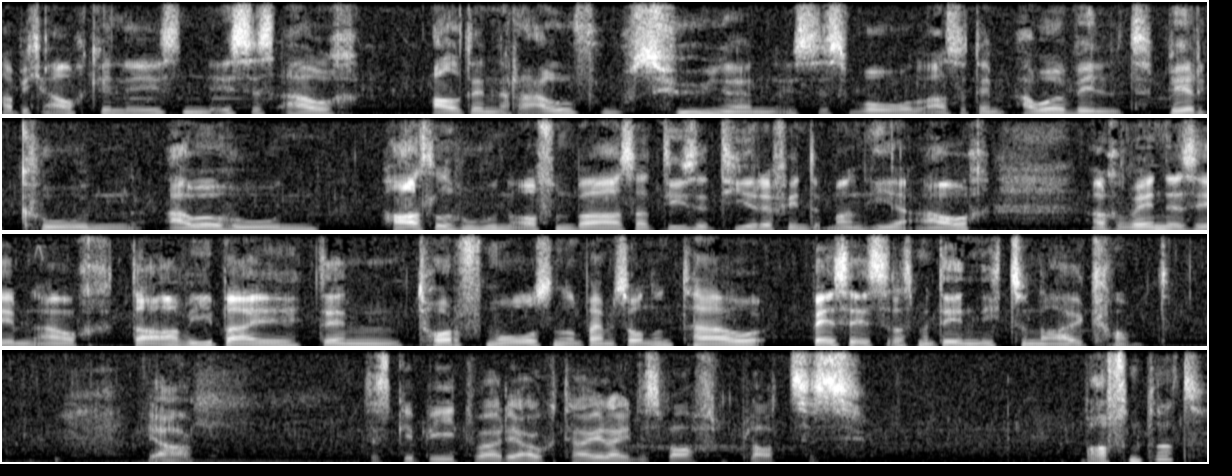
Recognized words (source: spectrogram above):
habe ich auch gelesen, ist es auch all den Raufußhühnern ist es wohl, also dem Auerwild, Birkhuhn, Auerhuhn, Haselhuhn offenbar, also diese Tiere findet man hier auch, auch wenn es eben auch da wie bei den Torfmoosen und beim Sonnentau besser ist, dass man denen nicht zu nahe kommt. Ja, das Gebiet war ja auch Teil eines Waffenplatzes. Waffenplatz?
